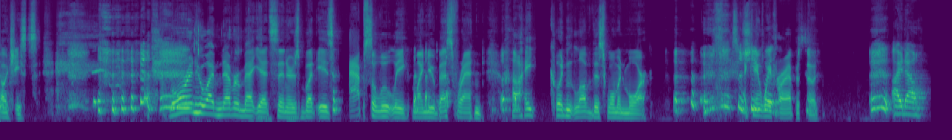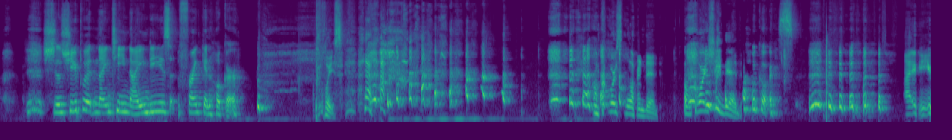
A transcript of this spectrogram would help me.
Oh, Jesus. Lauren, who I've never met yet, Sinners, but is absolutely my new best friend. I couldn't love this woman more. so I she can't wait for our episode. I know. So she put 1990s Frankenhooker. Please. of course, Lauren did. Of course, she did. Of course. I mean,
